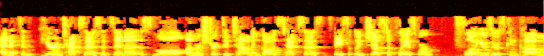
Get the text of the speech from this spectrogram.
and it's in here in Texas. It's in a, a small unrestricted town in Gause, Texas. It's basically just a place where Flote users can come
